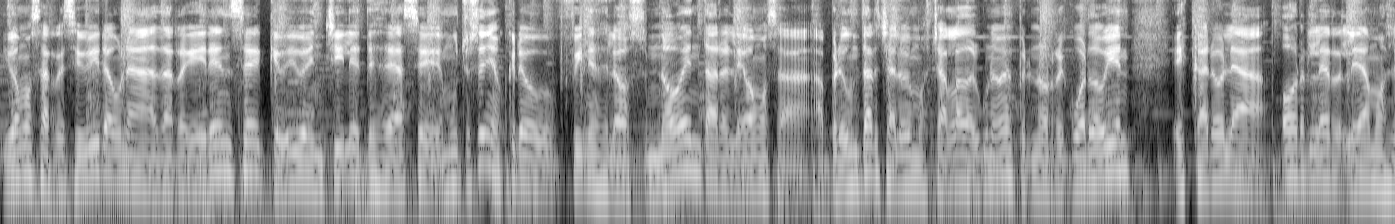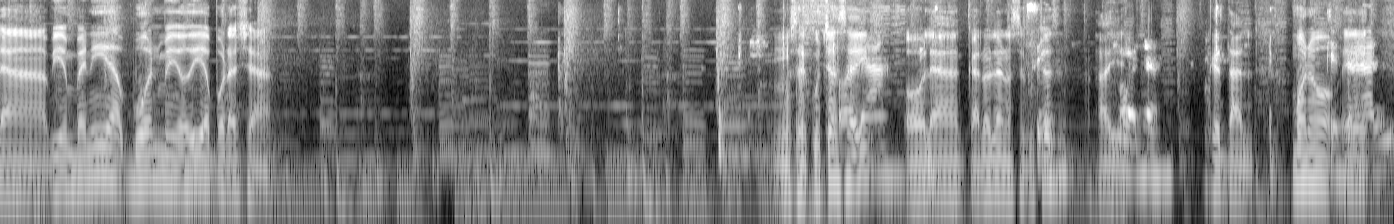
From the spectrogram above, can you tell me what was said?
Y vamos a recibir a una darreguerense que vive en Chile desde hace muchos años, creo fines de los 90. Ahora le vamos a, a, preguntar, ya lo hemos charlado alguna vez, pero no recuerdo bien. Es Carola Orler, le damos la bienvenida. Buen mediodía por allá. ¿Nos escuchás Hola. ahí? Hola, Carola, ¿nos escuchás? Sí. Ahí. Hola. ¿Qué tal? Bueno, ¿Qué eh,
